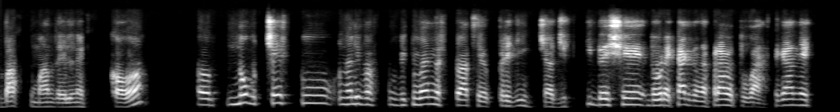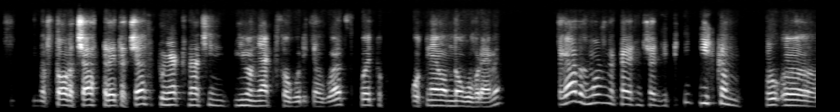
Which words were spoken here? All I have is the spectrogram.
бас команда или нещо такова, много често нали, в обикновена ситуация преди ChatGPT беше добре как да направя това. Сега не на втора част, трета част, по някакъв начин имам някакъв алгоритъм в главата, което отнема много време. Сега е възможно да кажеш на ChatGPT, искам а,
